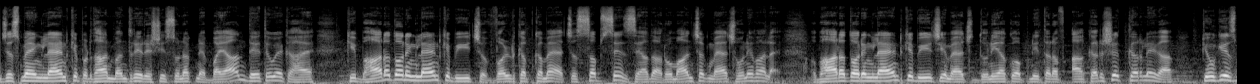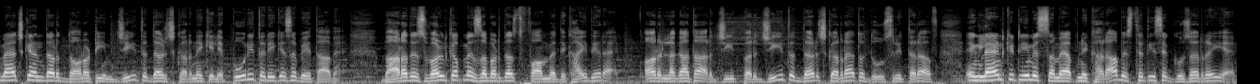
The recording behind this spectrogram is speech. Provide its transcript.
जिसमें इंग्लैंड के प्रधानमंत्री ऋषि सुनक ने बयान देते हुए कहा है कि भारत और इंग्लैंड के बीच वर्ल्ड कप का मैच सबसे ज़्यादा रोमांचक मैच होने वाला है। भारत और इंग्लैंड के बीच ये मैच दुनिया को अपनी तरफ़ आकर्षित कर लेगा, क्योंकि इस मैच के अंदर दोनों टीम जीत दर्ज करने के लिए पूरी तरीके से बेताब है। भारत इस वर्ल्ड कप में ज़बरदस्त फॉर्म में दिखाई दे रहा है, और लगातार जीत पर जीत दर्ज कर रहा है तो दूसरी तरफ़ इंग्लैंड की टीम इस समय अपनी खराब स्थिति से गुजर रही है,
